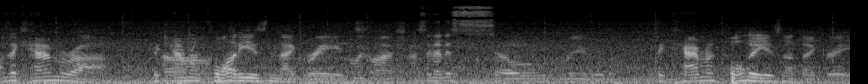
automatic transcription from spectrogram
Of the camera. The camera Oh. quality isn't that great. Oh my gosh, I like, that is so rude. The camera quality is not that great.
